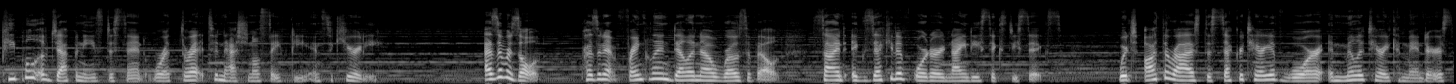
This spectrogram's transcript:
people of Japanese descent were a threat to national safety and security. As a result, President Franklin Delano Roosevelt signed Executive Order 9066, which authorized the Secretary of War and military commanders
